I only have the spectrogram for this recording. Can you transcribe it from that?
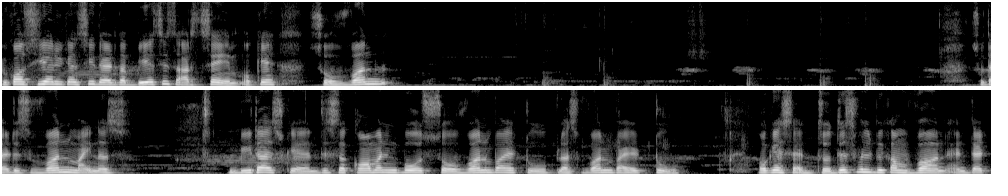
because here you can see that the bases are same okay? So one so that is 1 minus beta square. This is a common in both so 1 by 2 plus 1 by 2 okay said. So this will become 1 and that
